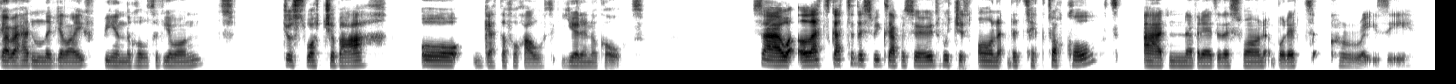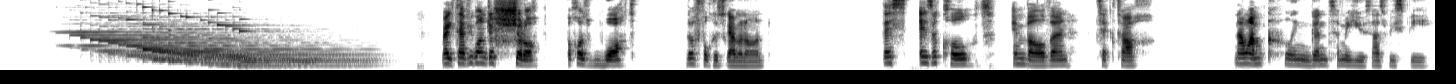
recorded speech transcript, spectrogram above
go ahead and live your life, be in the cult if you want, just watch your back, or get the fuck out, you're in a cult. So let's get to this week's episode, which is on the TikTok cult. I'd never heard of this one, but it's crazy. Right, everyone just shut up because what the fuck is going on? This is a cult involving TikTok. Now I'm clinging to my youth as we speak.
